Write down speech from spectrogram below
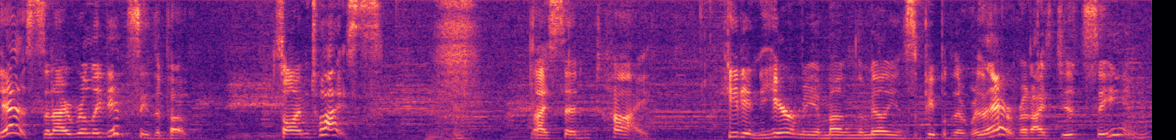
Yes, and I really did see the Pope. Saw him twice. I said hi. He didn't hear me among the millions of people that were there, but I did see him.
